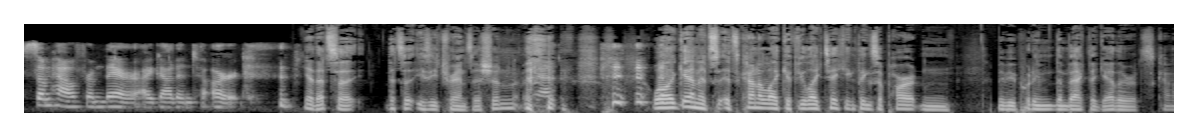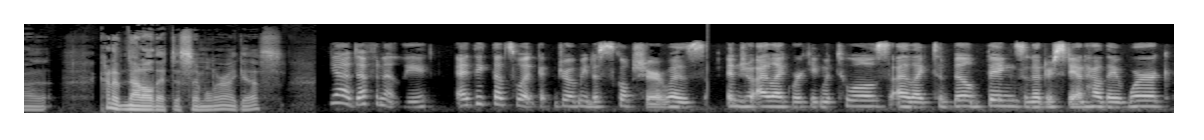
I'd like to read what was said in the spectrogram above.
somehow from there, I got into art. yeah, that's a that's an easy transition. Yeah. well, again, it's it's kind of like if you like taking things apart and maybe putting them back together, it's kind of kind of not all that dissimilar, I guess. Yeah, definitely. I think that's what drove me to sculpture was enjoy I like working with tools. I like to build things and understand how they work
